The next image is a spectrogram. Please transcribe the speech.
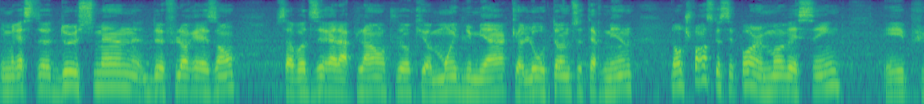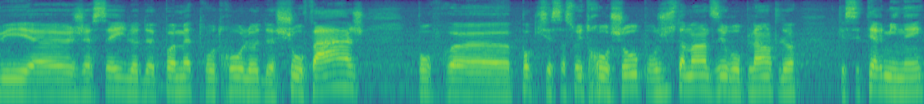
Il me reste deux semaines de floraison. Ça va dire à la plante qu'il y a moins de lumière, que l'automne se termine. Donc, je pense que c'est pas un mauvais signe. Et puis, euh, j'essaye de ne pas mettre trop trop de chauffage pour euh, pas que ça soit trop chaud, pour justement dire aux plantes là, que c'est terminé.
